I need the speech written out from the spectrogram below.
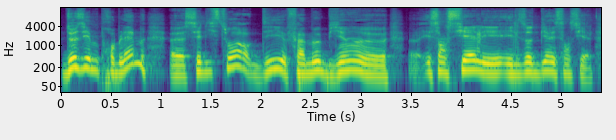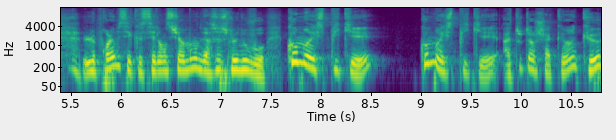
Deuxième problème, euh, c'est l'histoire des fameux biens euh, essentiels et, et les autres biens essentiels. Le problème, c'est que c'est l'ancien monde versus le nouveau. Comment expliquer Comment expliquer à tout un chacun que,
